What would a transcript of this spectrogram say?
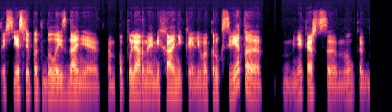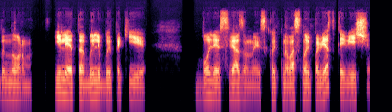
То есть, если бы это было издание там, «Популярная механика» или «Вокруг света», мне кажется, ну, как бы норм. Или это были бы такие более связанные с какой-то новостной повесткой вещи.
